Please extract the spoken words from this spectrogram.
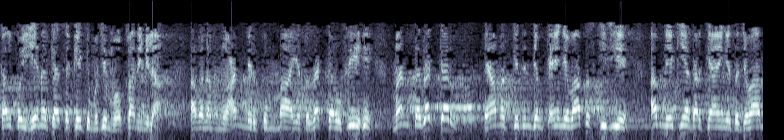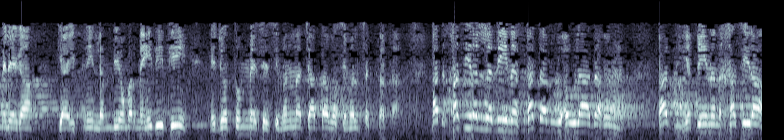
کل کوئی یہ نہ کہہ سکے کہ مجھے موقع نہیں ملا۔ اولم نعمرکم ما یتذکر فیہ۔ من تذکر، قیامت کے دن جب کہیں گے واپس کیجیے، اب نیکیاں کر کے آئیں گے تو جواب ملے گا، کیا اتنی لمبی عمر نہیں دی تھی کہ جو تم میں سے سملنا چاہتا وہ سمل سکتا تھا۔ قد خسر الذین قتلوا اولادہم۔ قد یقیناً خسرا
